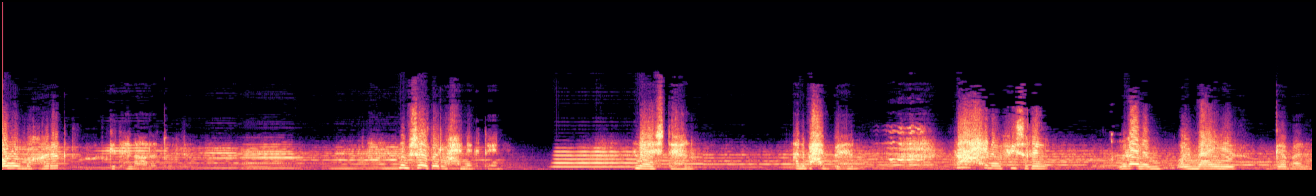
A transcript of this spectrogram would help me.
أول ما خرجت جيت هنا على طول. أنا مش عايزة أروح هناك تاني. أنا عشت هنا أنا بحب هنا صح هنا مفيش غير الغنم والمعيز والجبل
